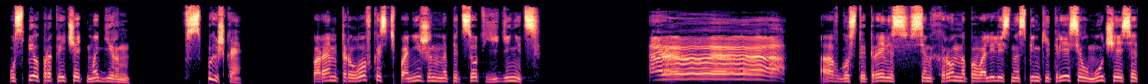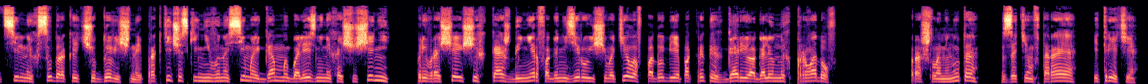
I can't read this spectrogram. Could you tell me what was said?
— успел прокричать Магирн. Вспышка. Параметр ловкость понижен на 500 единиц. Август и Трэвис синхронно повалились на спинки кресел, мучаясь от сильных судорог и чудовищной, практически невыносимой гаммы болезненных ощущений, превращающих каждый нерв агонизирующего тела в подобие покрытых гарью оголенных проводов. Прошла минута, затем вторая и третья.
